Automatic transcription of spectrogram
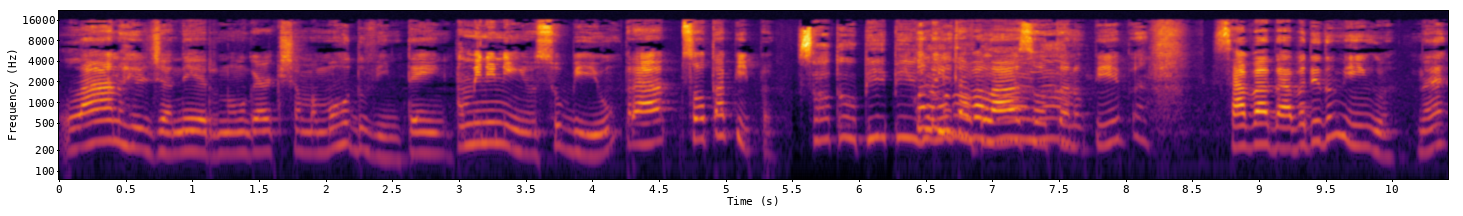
lá no Rio de Janeiro, num lugar que chama Morro do Vintém, um menininho subiu pra soltar pipa. Solta o pipi, Quando ele tava lá soltando pipa, sabadava de domingo, né?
